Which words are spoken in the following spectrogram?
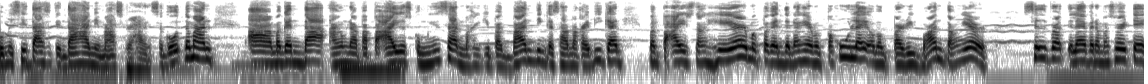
bumisita sa tindahan ni Master Hans. Sa goat naman, ah, maganda ang napapaayos kung minsan makikipag-banding kasama kaibigan, magpaayos ng hair, magpaganda ng hair, magpakulay o magpa-rebond ng hair. Silver at 11 na maswerte,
